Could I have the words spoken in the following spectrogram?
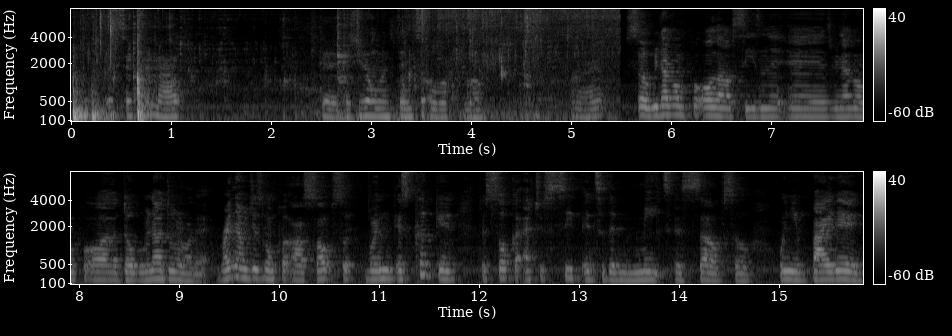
let's take them out. Good, because you don't want them to overflow. Alright. So we're not gonna put all our seasoning in. We're not gonna put all our adobo. We're not doing all that. Right now we're just gonna put our salt. So when it's cooking, the salt can actually seep into the meat itself. So when you bite in,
